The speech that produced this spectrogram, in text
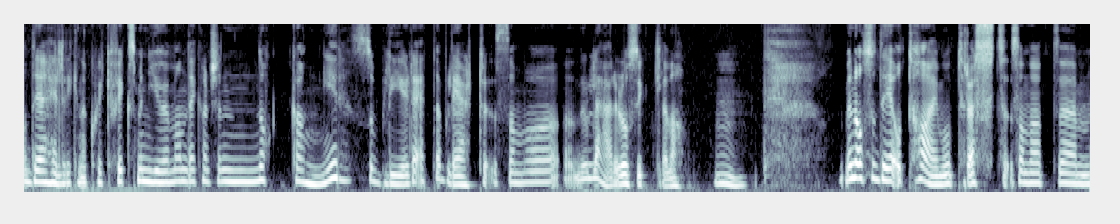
Og det er heller ikke noe quick fix, men gjør man det kanskje nok ganger, så blir det etablert som å Du lærer å sykle, da. Mm. Men også det å ta imot trøst, sånn at um,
